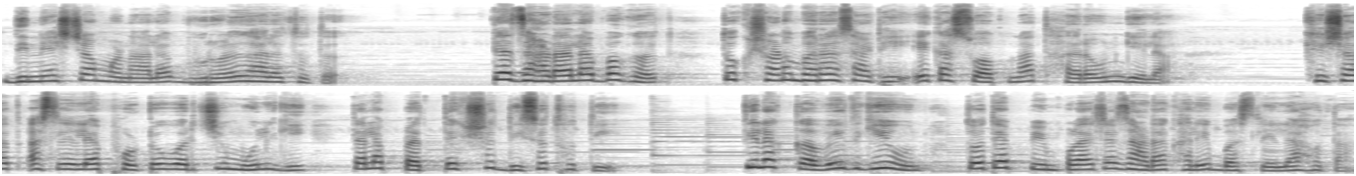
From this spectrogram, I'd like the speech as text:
दिनेशच्या मनाला भुरळ घालत होतं. त्या झाडाला बघत तो क्षणभरासाठी एका स्वप्नात हरवून गेला. खिशात असलेल्या फोटोवरची मुलगी त्याला प्रत्यक्ष दिसत होती. तिला कवेत घेऊन तो त्या पिंपळाच्या झाडाखाली बसलेला होता.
